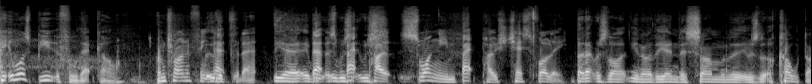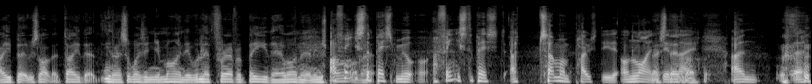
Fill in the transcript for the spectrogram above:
But it was beautiful that goal. I'm trying to think The- back to that. yeah, it that was- it was- back it was- po- swung in back post chest volley. But that was like you know the endless summer. It was a cold day, but it was like that day that you know it's always in your mind. It will forever be there, won't it? Was I think it's the best meal. I think it's the best. Uh, someone posted it online, Best didn't ever. they? And uh,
